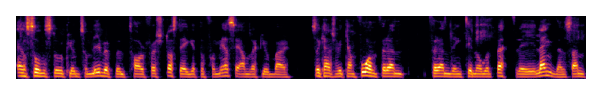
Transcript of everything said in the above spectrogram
en sån stor klubb som Liverpool tar första steget och får med sig andra klubbar så kanske vi kan få en förändring till något bättre i längden. Sen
